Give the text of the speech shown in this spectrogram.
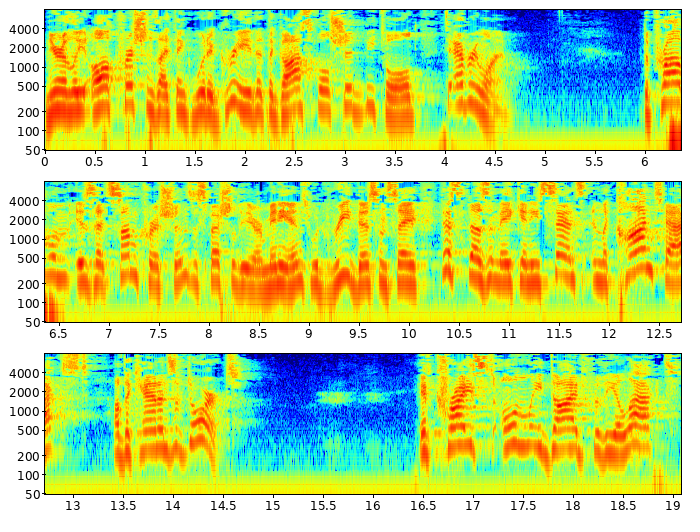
Nearly all Christians, I think, would agree that the gospel should be told to everyone. The problem is that some Christians, especially the Arminians, would read this and say, this doesn't make any sense in the context of the canons of Dort. If Christ only died for the elect,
